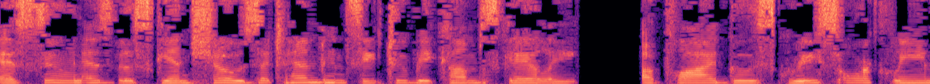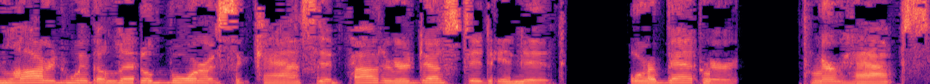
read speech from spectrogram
As soon as the skin shows a tendency to become scaly, apply goose grease or clean lard with a little boracic acid powder dusted in it, or better, perhaps,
